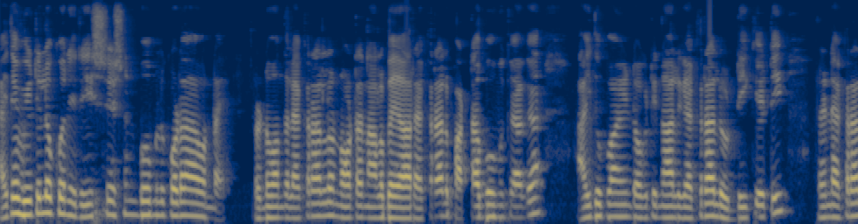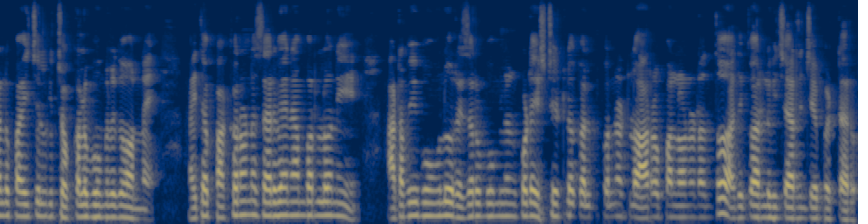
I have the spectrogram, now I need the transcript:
అయితే వీటిలో కొన్ని రిజిస్ట్రేషన్ భూములు కూడా ఉన్నాయి. రెండు వందల ఎకరాల్లో నూట నలభై ఆరు ఎకరాలు పట్టా భూమి కాగా ఐదు పాయింట్ ఒకటి నాలుగు ఎకరాలు డీకేటీ రెండు ఎకరాలు పైచులకు చొక్కల భూములుగా ఉన్నాయి. అయితే పక్కనున్న సర్వే నెంబర్లోని అటవీ భూములు రిజర్వ్ భూములను కూడా ఎస్టేట్లో కలుపుకున్నట్లు ఆరోపణలు ఉండడంతో అధికారులు విచారణ చేపట్టారు.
